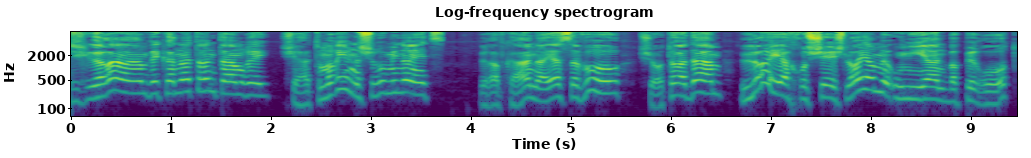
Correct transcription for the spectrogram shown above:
שגרם וקנה טרנטמרי, שהתמרים נשרו מן העץ. ורב כהנא היה סבור שאותו אדם לא היה חושש, לא היה מעוניין בפירות,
